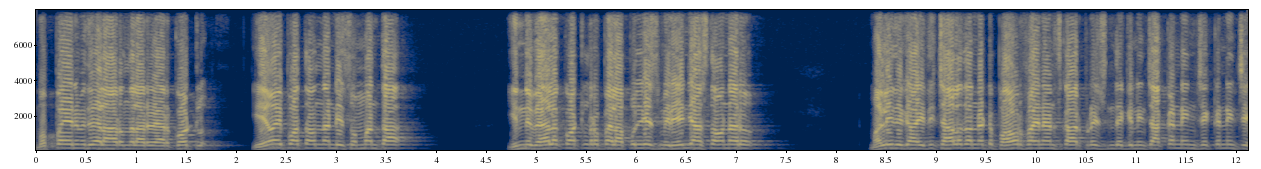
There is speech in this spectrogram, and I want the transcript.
ముప్పై ఎనిమిది వేల ఆరు వందల అరవై ఆరు కోట్లు. ఏమైపోతా ఉందండి సొమ్మంతా? ఇన్ని వేల కోట్ల రూపాయలు అప్పులు చేసి మీరు ఏం చేస్తా ఉన్నారు? మళ్ళీ ఇదిగా ఇది చాలదన్నట్టు పవర్ ఫైనాన్స్ కార్పొరేషన్ దగ్గర నుంచి అక్కడి నుంచి ఇక్కడి నుంచి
